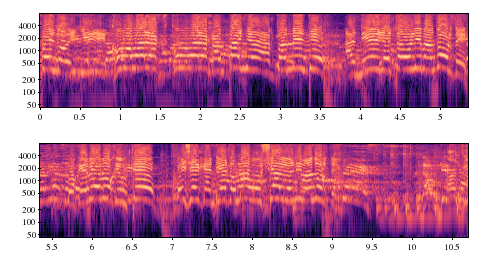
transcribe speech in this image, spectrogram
Bueno, ¿y ¿cómo va, la, ¿cómo va la campaña actualmente a nivel de todo Lima Norte? Porque vemos que usted es el candidato más boceado en Lima Norte. Así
